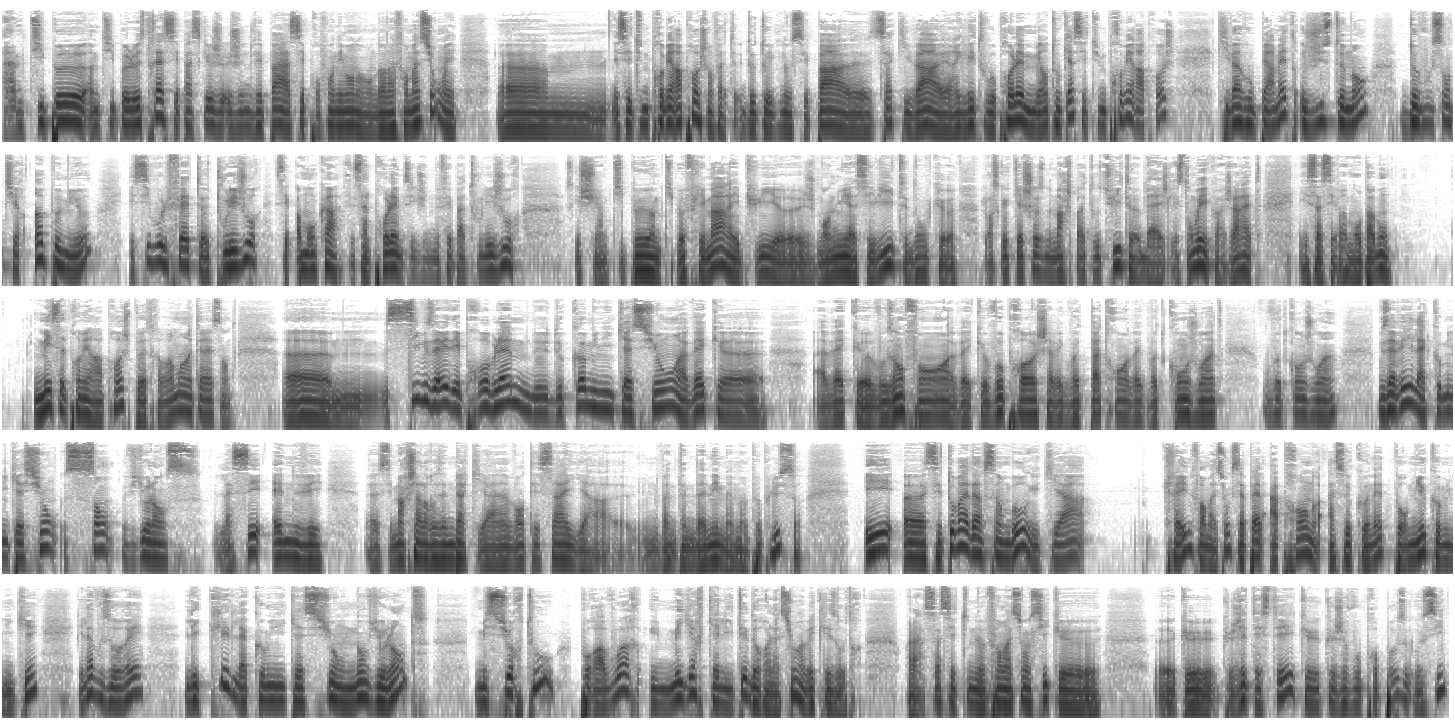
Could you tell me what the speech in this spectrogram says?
un petit peu un petit peu le stress. C'est parce que je, je, ne vais pas assez profondément dans, dans l'information et, euh, c'est une première approche en fait d'auto-hypnose. C'est pas euh, ça qui va régler tous vos problèmes. Mais en tout cas c'est une première approche qui va vous permettre justement de vous sentir un peu mieux. Et si vous le faites tous les jours c'est pas mon cas c'est ça le problème c'est que je ne le fais pas tous les jours parce que je suis un petit peu un petit peu flemmard et puis euh, je m'ennuie assez vite. Donc euh, lorsque quelque chose ne marche pas tout de suite ben je laisse tomber quoi j'arrête. Et ça c'est vraiment pas bon mais cette première approche peut être vraiment intéressante. Euh, si vous avez des problèmes de, communication avec euh, avec euh, vos enfants, avec vos proches, avec votre patron, avec votre conjointe ou votre conjoint, vous avez la communication sans violence, la CNV. C'est Marshall Rosenberg qui a inventé ça il y a une vingtaine d'années, même un peu plus. Et c'est Thomas d'Arsembourg qui a créé une formation qui s'appelle Apprendre à se connaître pour mieux communiquer. Et là, vous aurez les clés de la communication non violente, mais surtout pour avoir une meilleure qualité de relation avec les autres. Voilà, ça c'est une formation aussi que euh, que, que j'ai testée, que, que je vous propose aussi.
